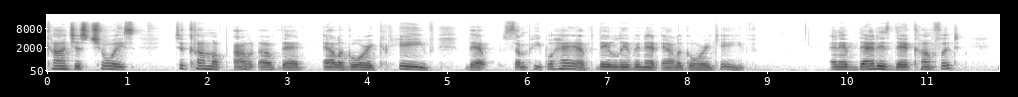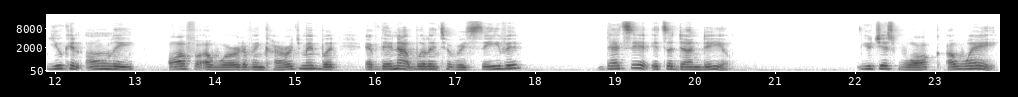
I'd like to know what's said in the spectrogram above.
conscious choice to come up out of that allegory cave that some people have. They live in that allegory cave. And if that is their comfort, you can only offer a word of encouragement, but if they're not willing to receive it, that's it. It's a done deal you just walk away.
